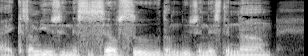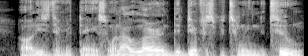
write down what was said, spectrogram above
right? Because I'm using this to self soothe, I'm using this to numb, all these different things. So when I learned the difference between the two,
